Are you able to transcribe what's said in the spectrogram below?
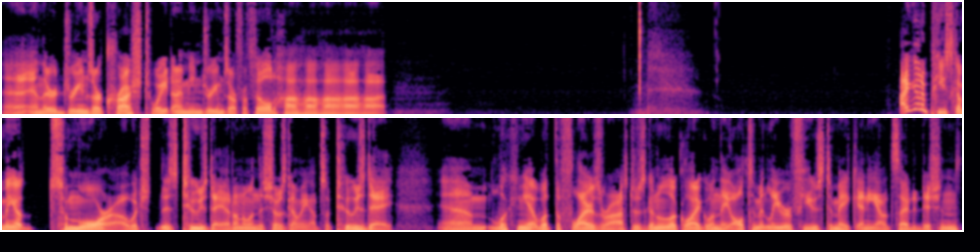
uh, and their dreams are crushed. Wait, I mean dreams are fulfilled. Ha ha ha ha ha. I got a piece coming out tomorrow, which is Tuesday. I don't know when the show's going up. So Tuesday, um, looking at what the Flyers roster is going to look like when they ultimately refuse to make any outside additions.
